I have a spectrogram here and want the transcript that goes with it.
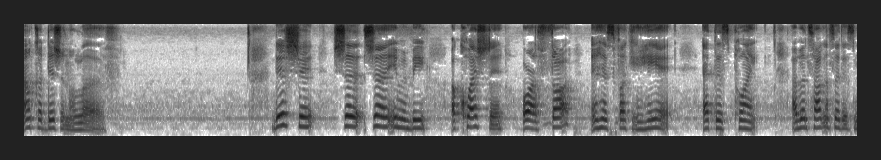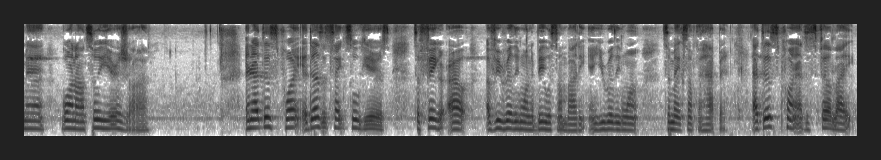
unconditional love. This shit should shouldn't even be a question or a thought in his fucking head at this point. I've been talking to this man going on two years, y'all. And at this point, it doesn't take two years to figure out if you really want to be with somebody and you really want to make something happen. At this point, I just feel like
